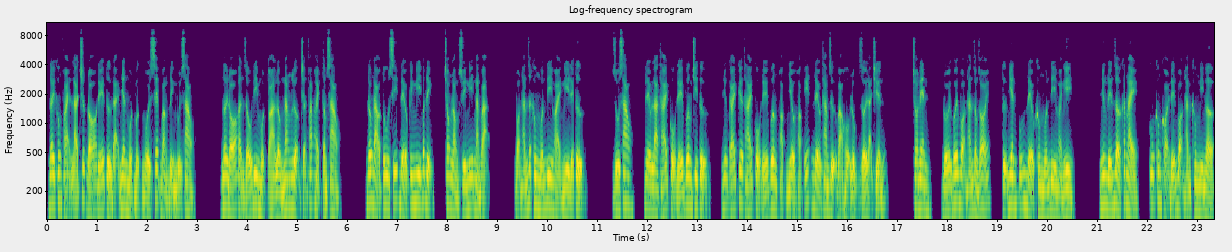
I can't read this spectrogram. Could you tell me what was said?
Đây không phải là trước đó đế tử đại nhân một mực ngồi xếp bằng đỉnh núi sao? Nơi đó ẩn giấu đi một tòa lồng năng lượng trận pháp hạch tâm sao? Đông đảo tu sĩ đều kinh nghi bất định, trong lòng suy nghĩ ngàn vạn. Bọn hắn rất không muốn đi hoài nghi đế tử. Dù sao, đều là thái cổ đế vương c h i tử, những cái kia thái cổ đế vương hoặc nhiều hoặc ít đều tham dự bảo hộ lục giới đại chiến. Cho nên, đối với bọn hắn dòng dõi, tự nhiên cũng đều không muốn đi hoài nghi. Nhưng đến giờ khắc này, cũng không khỏi đến bọn hắn không nghi ngờ.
